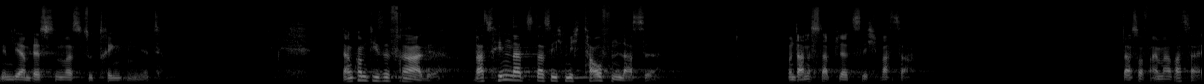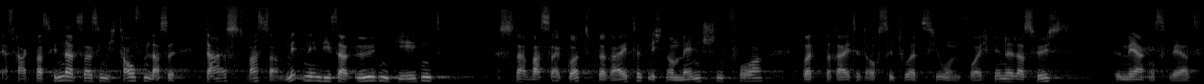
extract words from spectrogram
nimm dir am besten was zu trinken mit. Dann kommt diese Frage, was hindert es, dass ich mich taufen lasse? Und dann ist da plötzlich Wasser. Da ist auf einmal Wasser. Er fragt, was hindert es, dass ich mich taufen lasse? Da ist Wasser. Mitten in dieser öden Gegend ist da Wasser. Gott bereitet nicht nur Menschen vor, Gott bereitet auch Situationen vor. Ich finde das höchst bemerkenswert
